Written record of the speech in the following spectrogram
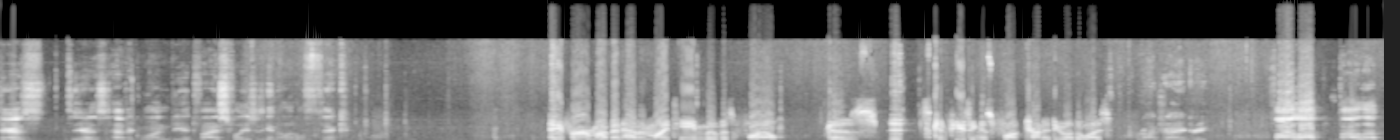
Sarah's, Sarah's this is Havoc 1, be advised, foliage is getting a little thick. Hey, firm. I've been having my team move as a file because it's confusing as fuck trying to do otherwise. Roger, I agree. File up, file up,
